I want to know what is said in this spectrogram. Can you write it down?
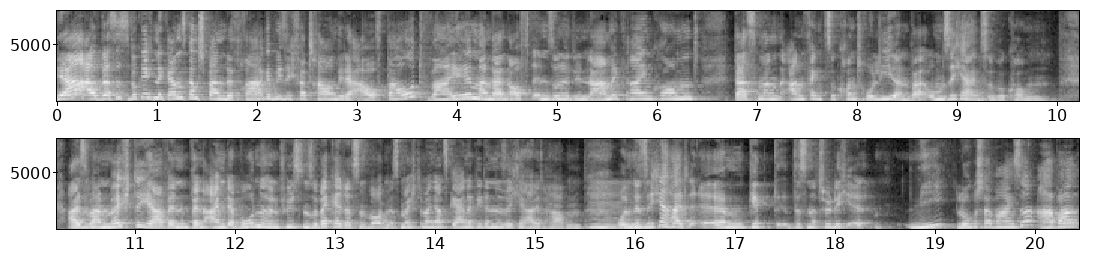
Ja, also das ist wirklich eine ganz, ganz spannende Frage, wie sich Vertrauen wieder aufbaut, weil man dann oft in so eine Dynamik reinkommt, dass man anfängt zu kontrollieren, weil, um Sicherheit zu bekommen. Also man möchte ja, wenn, wenn einem der Boden in den Füßen so weggerissen worden ist, möchte man ganz gerne wieder eine Sicherheit haben. Mhm. Und eine Sicherheit ähm, gibt es natürlich äh, nie, logischerweise, aber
